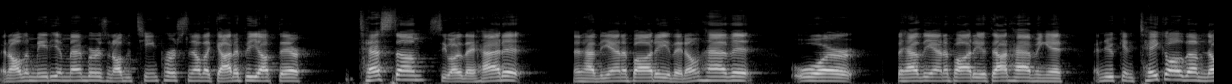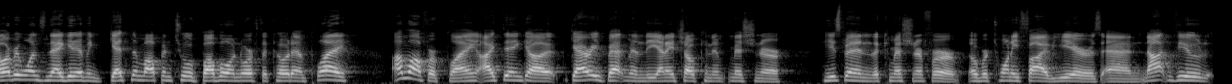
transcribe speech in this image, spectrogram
and all the media members and all the team personnel that got to be up there test them, see whether they had it and have the antibody, they don't have it, or they have the antibody without having it, and you can take all of them, know everyone's negative, and get them up into a bubble in North Dakota and play. I'm all for playing. I think uh, Gary Bettman, the NHL commissioner, he's been the commissioner for over 25 years and not viewed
